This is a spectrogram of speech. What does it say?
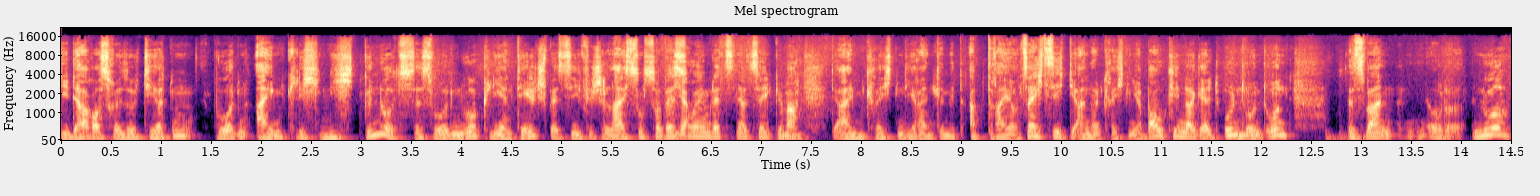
die daraus resultierten, wurden eigentlich nicht genutzt. Es wurden nur klientelspezifische Leistungsverbesserungen ja. im letzten Jahrzehnt gemacht. Mhm. Die einen kriegten die Rente mit ab 63, die anderen kriegten ihr Baukindergeld und, mhm. und, und. Es waren oder nur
